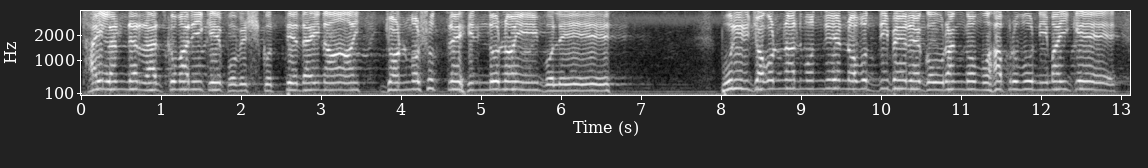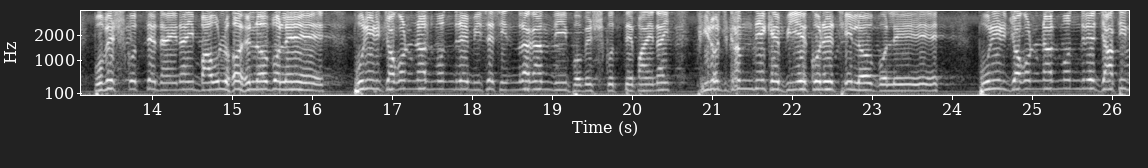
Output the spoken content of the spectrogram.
থাইল্যান্ডের রাজকুমারীকে প্রবেশ করতে দেয় নাই, জন্মসূত্রে হিন্দু নয় বলে। পুরীর জগন্নাথ মন্দিরের নবদ্বীপের গৌরাঙ্গ মহাপ্রভু নিমাইকে প্রবেশ করতে দেয় নাই, বাউল হইল বলে। পুরীর জগন্নাথ মন্দিরে মিসেস ইন্দিরা গান্ধী প্রবেশ করতে পায় নাই, ফিরোজ গান্ধীকে বিয়ে করেছিল বলে। পুরীর জগন্নাথ মন্দিরে জাতির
